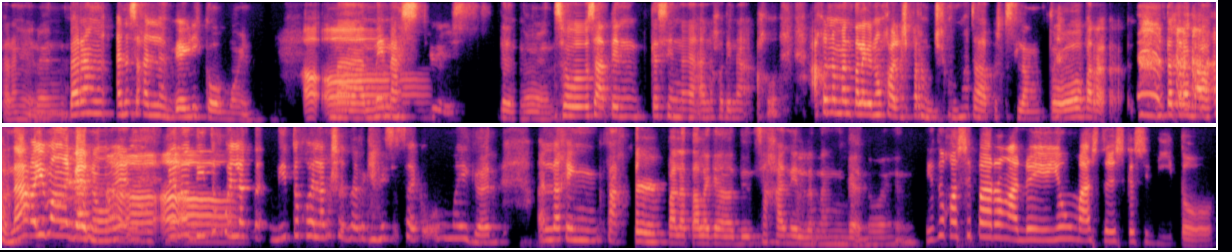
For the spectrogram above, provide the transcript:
Parang ganon. Parang, ano sa kanila, very common Oo. na may masters. Ganun. So, sa atin kasi na ano ko din na, ako, ako naman talaga nung college, parang, Diyos ko, matapos lang to. Para, tatrabaho na ako, yung mga ganun. Oo, Pero oo. dito ko lang, dito ko lang siya na-realize. Sabi ko, oh my God, ang laking factor pala talaga din sa kanila ng ganun. Dito kasi parang ano eh, yung masters kasi dito,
